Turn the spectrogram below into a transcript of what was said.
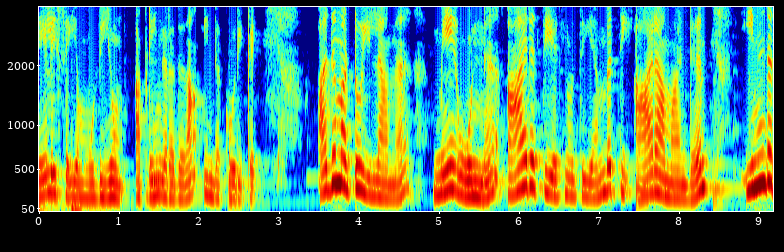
வேலை செய்ய முடியும் அப்படிங்கிறது தான் இந்த கோரிக்கை. அது மட்டும் இல்லாமல் மே ஒன்று ஆயிரத்தி எட்நூற்றி எண்பத்தி ஆறாம் ஆண்டு இந்த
